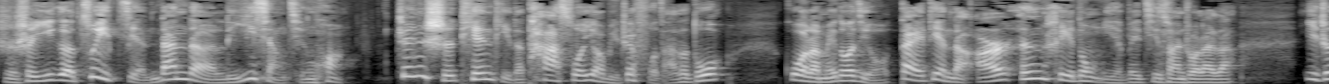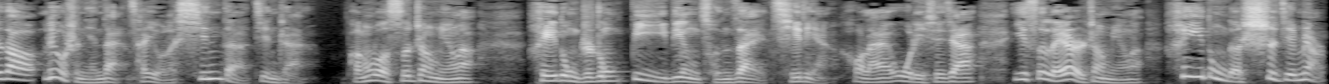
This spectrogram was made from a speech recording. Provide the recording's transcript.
只是一个最简单的理想情况，真实天体的塌缩要比这复杂的多。过了没多久，带电的 R_n 黑洞也被计算出来了，一直到六十年代才有了新的进展。彭洛斯证明了黑洞之中必定存在奇点。后来，物理学家伊斯雷尔证明了黑洞的世界面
